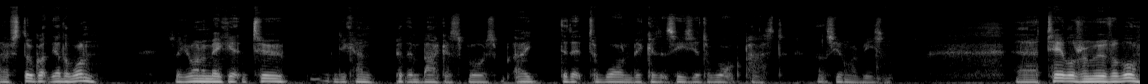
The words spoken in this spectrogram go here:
I've still got the other one. So if you want to make it two you can put them back I suppose. I did it to one because it's easier to walk past. That's the only reason. Uh, table's removable.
